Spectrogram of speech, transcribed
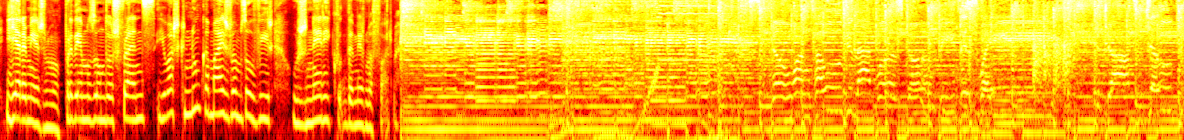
E era mesmo, perdemos um dos Friends e eu acho que nunca mais vamos ouvir o genérico da mesma forma. No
